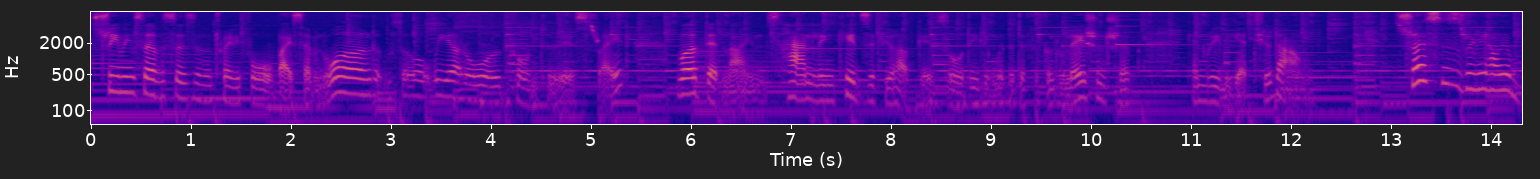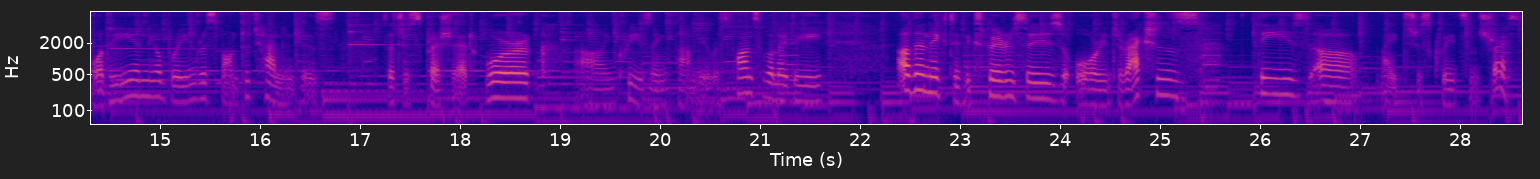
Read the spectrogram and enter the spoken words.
streaming services in a 24 by 7 world, so we are all prone to this, right? Work deadlines, handling kids if you have kids, or dealing with a difficult relationship can really get you down. Stress is really how your body and your brain respond to challenges such as pressure at work, uh, increasing family responsibility, other negative experiences or interactions. These uh, might just create some stress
